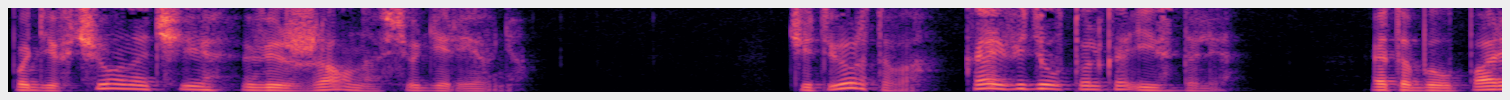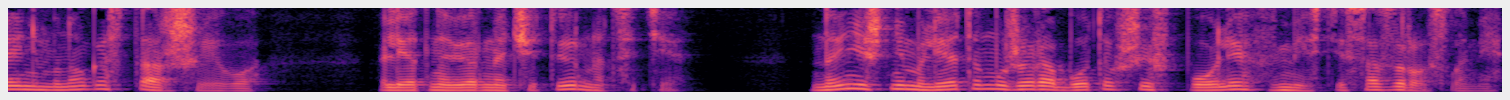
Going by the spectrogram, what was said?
по девчоночи визжал на всю деревню. Четвертого Кай видел только издали. Это был парень много старше его, лет, наверное, 14, нынешним летом уже работавший в поле вместе со взрослыми.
